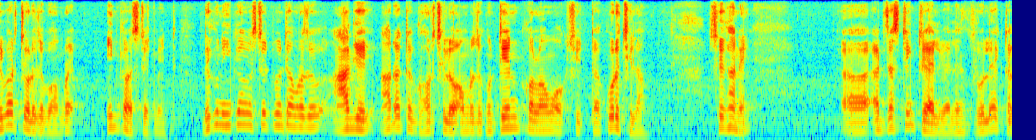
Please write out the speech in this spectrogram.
এবার চলে যাব আমরা ইনকাম স্টেটমেন্ট দেখুন ইনকাম স্টেটমেন্টে আমরা আগে আরও একটা ঘর ছিল, আমরা যখন টেন কলাম ওয়ার্কশিটটা করেছিলাম সেখানে অ্যাডজাস্টিং ট্রায়াল ব্যালেন্স বলে একটা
